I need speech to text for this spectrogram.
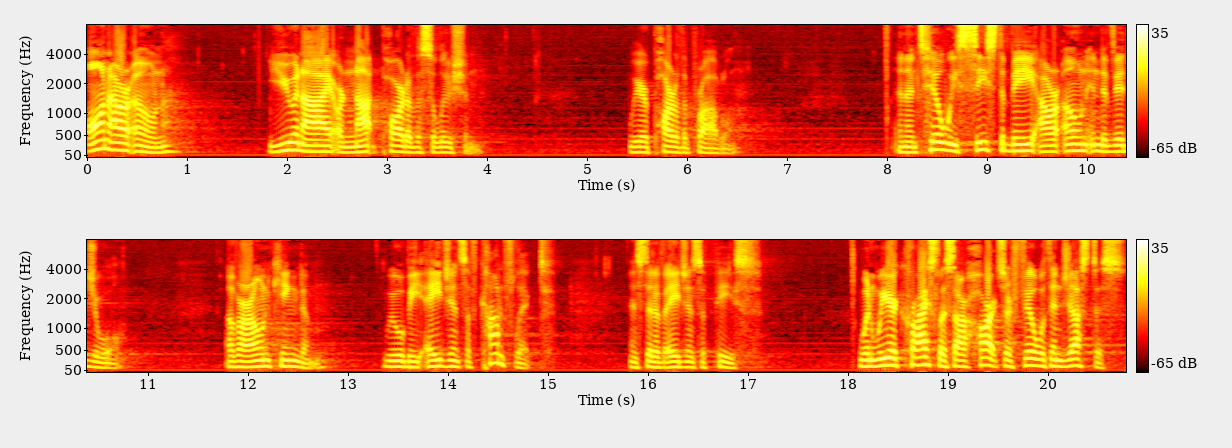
On our own, you and I are not part of the solution. We are part of the problem. And until we cease to be our own individual, of our own kingdom, we will be agents of conflict instead of agents of peace. When we are Christless, our hearts are filled with injustice.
